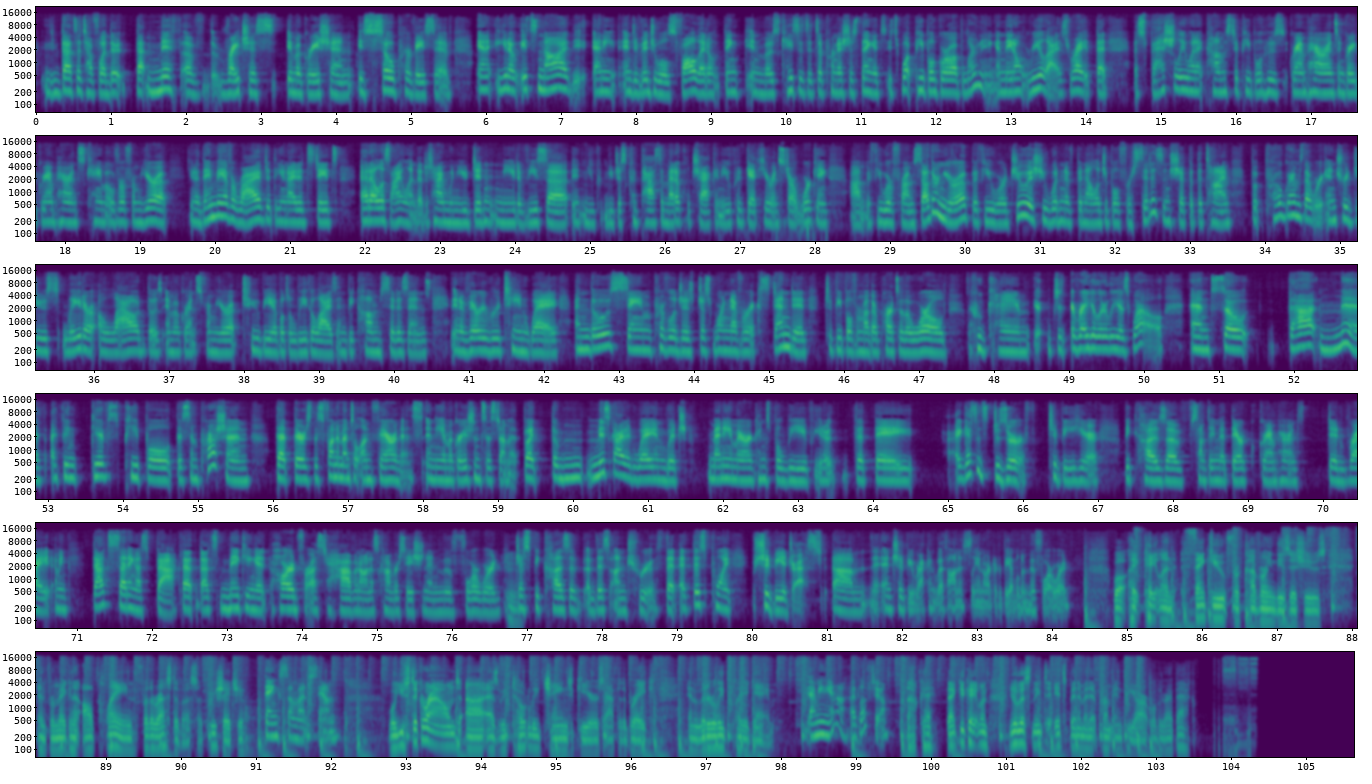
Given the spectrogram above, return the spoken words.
That's a tough one. There, that myth of righteous immigration is so pervasive. And, you know, it's not any individual's fault. I don't think in most cases it's a pernicious thing. It's, it's what people grow up learning and they don't realize, right? That especially when it comes to people whose grandparents and great grandparents came over from Europe, you know, they may have arrived at the United States at Ellis Island at a time when you didn't need a visa. You, you just could pass a medical check and you could get here and start working. Um, if you were from Southern Europe, if you were Jewish, you wouldn't have been eligible for citizenship at the time. But programs that were introduced later allowed those immigrants from Europe to be able to legalize and become citizens in a very routine way. And those same privileges just were never extended to people from other parts of the world who came irregularly as well. And so that myth, I think, gives people this impression that there's this fundamental unfairness in the immigration system. But the misguided way in which many Americans believe, you know, that they, I guess it's deserve to be here because of something that their grandparents did right. I mean, that's setting us back. That that's making it hard for us to have an honest conversation and move forward mm. just because of, of, this untruth that at this point should be addressed um, and should be reckoned with honestly in order to be able to move forward. Well, hey, Caitlin, thank you for covering these issues and for making it all plain for the rest of us. I appreciate you. Thanks so much, Sam. Will you stick around uh, as we totally change gears after the break and literally play a game? I mean, yeah, I'd love to. Okay. Thank you, Caitlin. You're listening to It's Been a Minute from NPR. We'll be right back.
